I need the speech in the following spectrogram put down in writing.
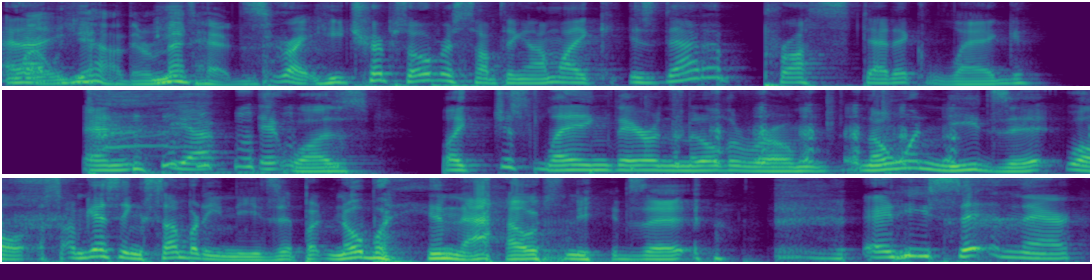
And well, I- he- yeah, they're meth heads. Right. He trips over something. And I'm like, is that a prosthetic leg? And yeah, it was. Like just laying there in the middle of the room. No one needs it. Well, I'm guessing somebody needs it, but nobody in that house needs it. and he's sitting there,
